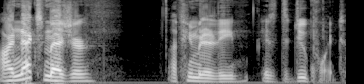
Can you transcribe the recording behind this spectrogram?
Our next measure of humidity is the dew point.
